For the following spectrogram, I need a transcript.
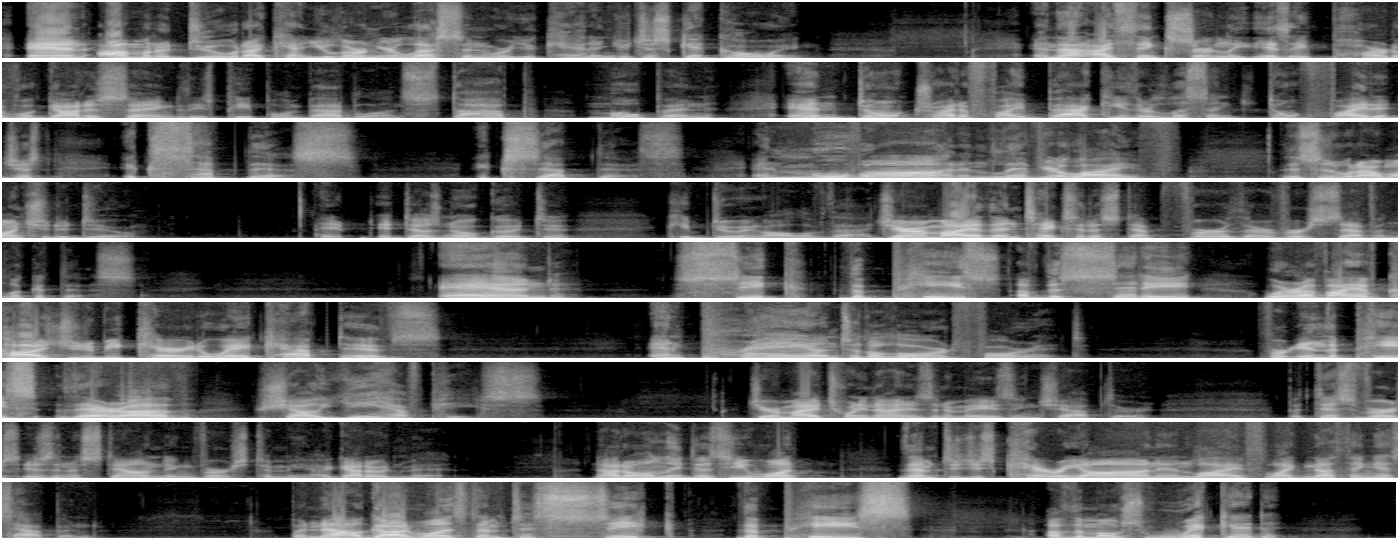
And I'm going to do what I can. You learn your lesson where you can, and you just get going. And that, I think, certainly is a part of what God is saying to these people in Babylon. Stop moping and don't try to fight back either. Listen, don't fight it. Just accept this. Accept this. And move on and live your life. This is what I want you to do. It, it does no good to keep doing all of that. Jeremiah then takes it a step further, verse 7. Look at this. And seek the peace of the city whereof I have caused you to be carried away captives. and pray unto the Lord for it. For in the peace thereof shall ye have peace. Jeremiah 29 is an amazing chapter, but this verse is an astounding verse to me, I got to admit. Not only does he want them to just carry on in life like nothing has happened, but now God wants them to seek the peace of the most wicked,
